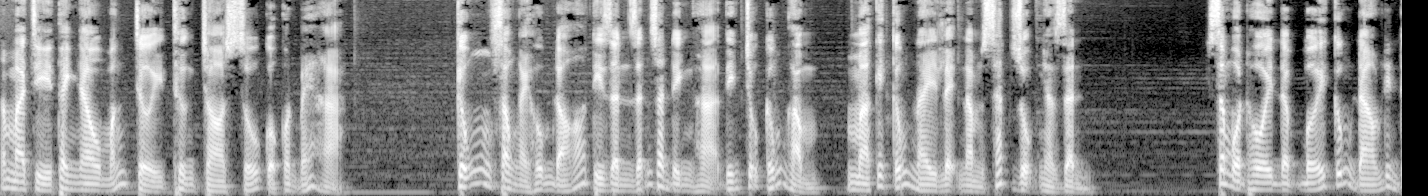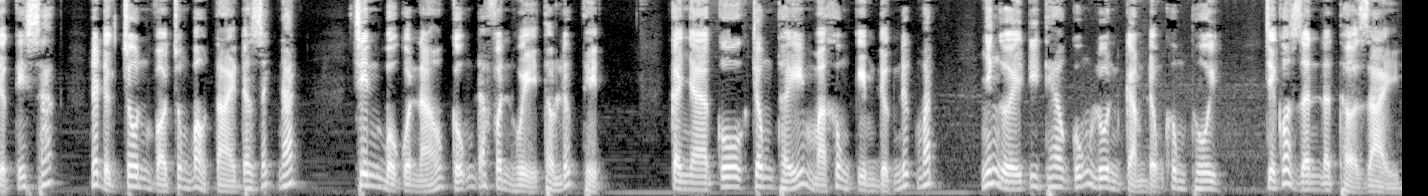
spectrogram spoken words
Mà chỉ thành nhau mắng trời thương trò số của con bé Hạ. Cũng sau ngày hôm đó thì dần dẫn gia đình Hạ đến chỗ cống hầm, mà cái cống này lại nằm sát ruộng nhà dần. Sau một hồi đập bới cống đào lên được cái xác, nó được chôn vào trong bao tài đã rách nát, trên bộ quần áo cũng đã phân hủy theo lớp thịt. Cả nhà cô trông thấy mà không kìm được nước mắt. Những người đi theo cũng luôn cảm động không thôi. Chỉ có dần là thở dài.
